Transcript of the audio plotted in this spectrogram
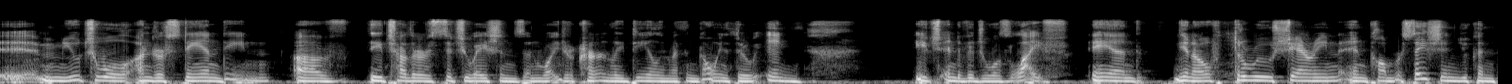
uh, mutual understanding of each other's situations and what you're currently dealing with and going through in each individual's life. And, you know, through sharing and conversation, you can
